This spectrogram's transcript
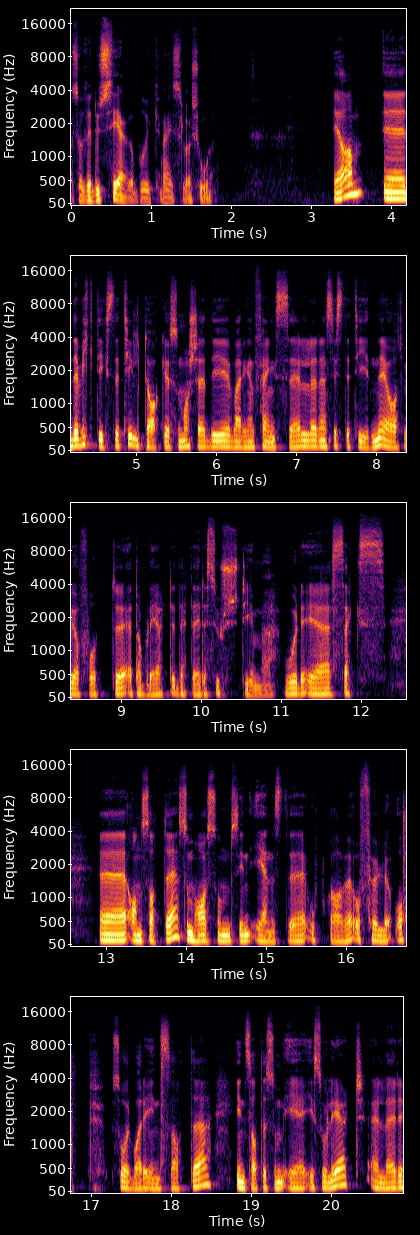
altså, redusere bruken av isolasjon? Ja, eh, det viktigste tiltaket som har skjedd i Bergen fengsel den siste tiden, er jo at vi har fått eh, etablert dette ressursteamet, hvor det er seks ansatte som har som sin eneste oppgave å følge opp sårbare innsatte, innsatte som er isolert, eller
